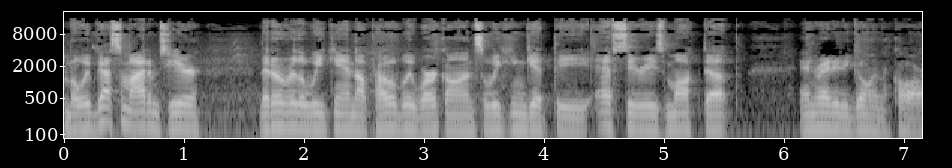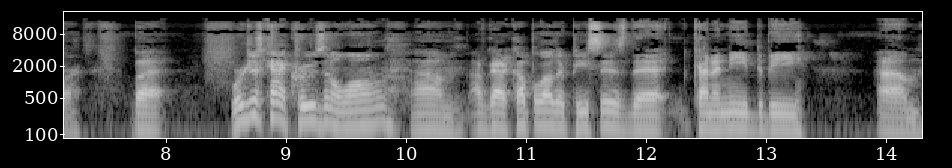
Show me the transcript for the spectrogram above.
But we've got some items here that over the weekend I'll probably work on so we can get the F-Series mocked up and ready to go in the car. But we're just kind of cruising along. Um, I've got a couple other pieces that kind of need to be um,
